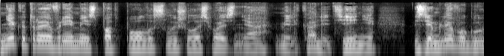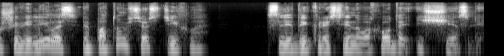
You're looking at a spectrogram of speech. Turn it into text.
Некоторое время из-под пола слышалась возня, мелькали тени, земля в углу шевелилась, а потом все стихло. Следы крысиного хода исчезли.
